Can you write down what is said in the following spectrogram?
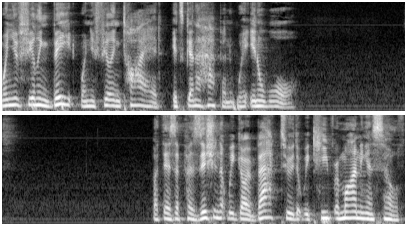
When you're feeling beat, when you're feeling tired, it's going to happen. We're in a war. But there's a position that we go back to that we keep reminding ourselves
